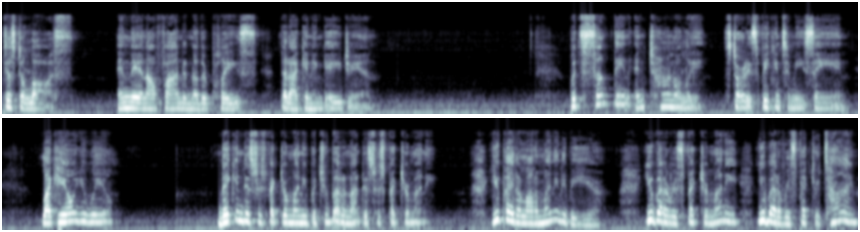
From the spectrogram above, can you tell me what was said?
just a loss. And then I'll find another place that I can engage in. But something internally started speaking to me saying, like hell you will. They can disrespect your money, but you better not disrespect your money. You paid a lot of money to be here. You better respect your money. You better respect your time.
